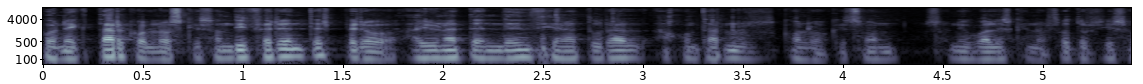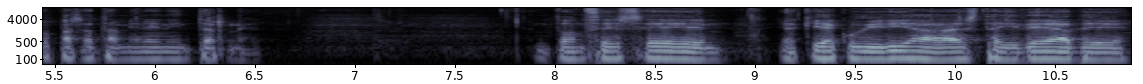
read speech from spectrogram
conectar con los que son diferentes, pero hay una tendencia natural a juntarnos con los que son, son iguales que nosotros y eso pasa también en Internet. Entonces, eh, aquí acudiría a esta idea de,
